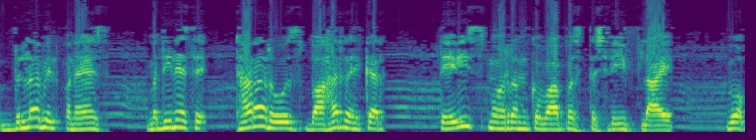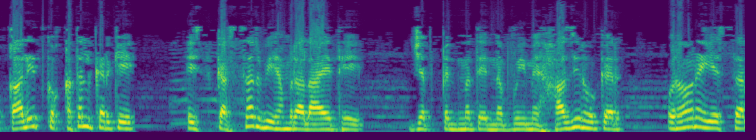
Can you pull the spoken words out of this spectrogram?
عبداللہ بن انیس مدینے سے اٹھارہ روز باہر رہ کر تیئیس محرم کو واپس تشریف لائے۔ وہ خالد کو قتل کر کے اس کا سر بھی ہمراہ لائے تھے۔ جب خدمت نبوی میں حاضر ہو کر انہوں نے یہ سر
